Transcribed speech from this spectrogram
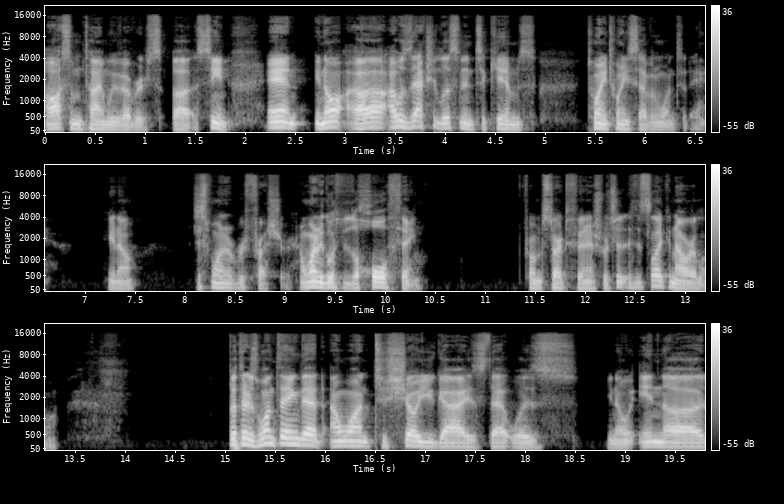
awesome time we've ever uh, seen. And you know, uh, I was actually listening to Kim's 2027 one today. You know, just wanted a refresher. I wanted to go through the whole thing from start to finish, which is it's like an hour long. But there's one thing that I want to show you guys that was, you know, in uh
